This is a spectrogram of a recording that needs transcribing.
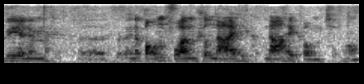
wie einem, äh, einer Baumform schon nahe, nahe kommt. Ne?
